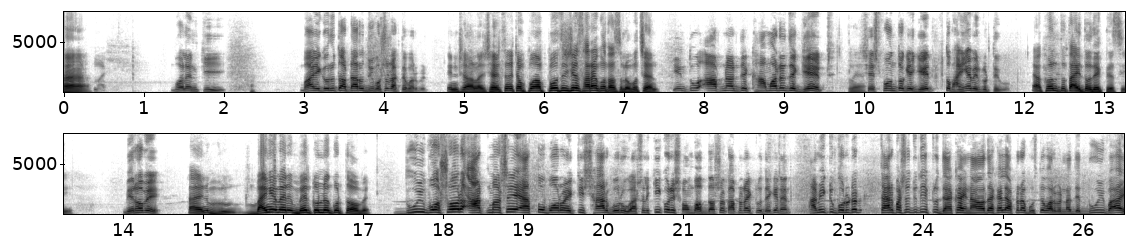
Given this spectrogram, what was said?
হ্যাঁ। বলেন কি? ভাই গরু তো আপনি আরও দুই বছর রাখতে পারবেন। ইনশাআল্লাহ পঁচিশে সারা কথা ছিল বুঝছেন? কিন্তু আপনার যে খামারের যে গেট হ্যাঁ। শেষ পর্যন্ত গেট তো ভাঙিয়া বের করতে এখন তো তাই তো দেখতেছি। বের হবে? হ্যাঁ বাইরে বের বের করলে করতে হবে। দুই বছর আট মাসে এত বড় একটি সার গরু আসলে কি করে সম্ভব? দর্শক আপনারা একটু দেখে নেন। আমি একটু গরুটার চারপাশে যদি একটু দেখাই না দেখালে আপনারা বুঝতে পারবেন না যে দুই ভাই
